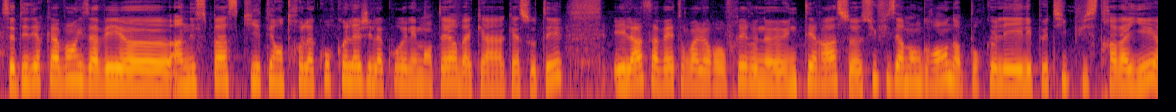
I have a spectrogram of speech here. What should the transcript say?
C'est-à-dire qu'avant, ils avaient euh, un espace qui était entre la cour collège et la cour élémentaire, bah, qui a, qui a sauté. Et là, ça va être, on va leur offrir une, une terrasse suffisamment grande pour que les, petits puissent travailler.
